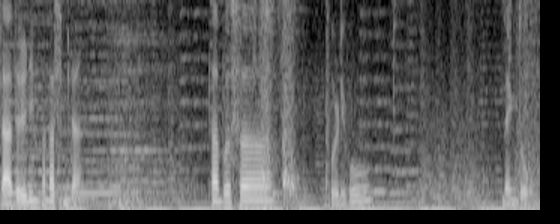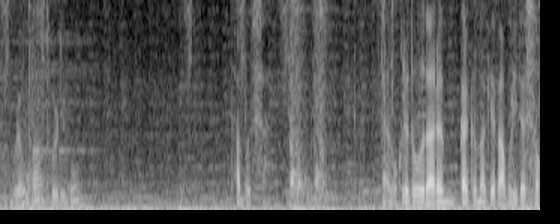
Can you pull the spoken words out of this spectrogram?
나들님 반갑습니다. 단분사 돌리고 냉독 무력화 돌리고 단분사 아, 뭐 그래도 나름 깔끔하게 마무리됐어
